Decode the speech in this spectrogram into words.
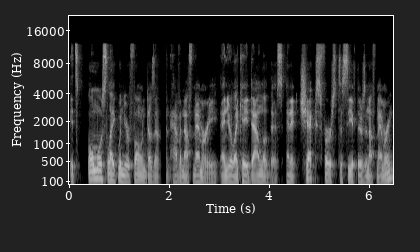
it's almost like when your phone doesn't have enough memory and you're like hey download this. And it checks first to see if there's enough memory.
